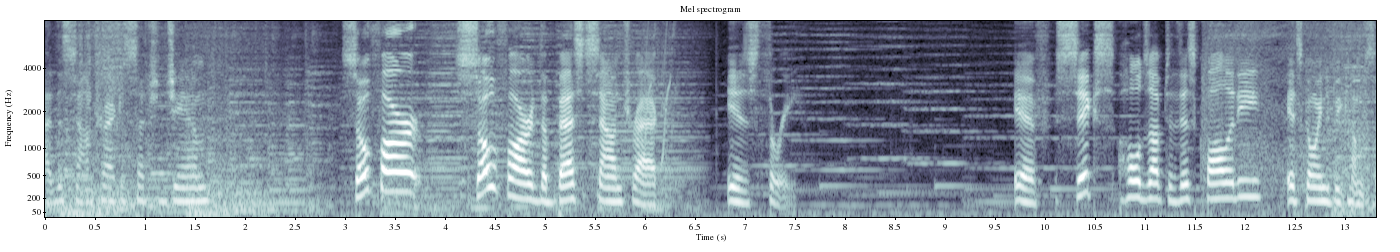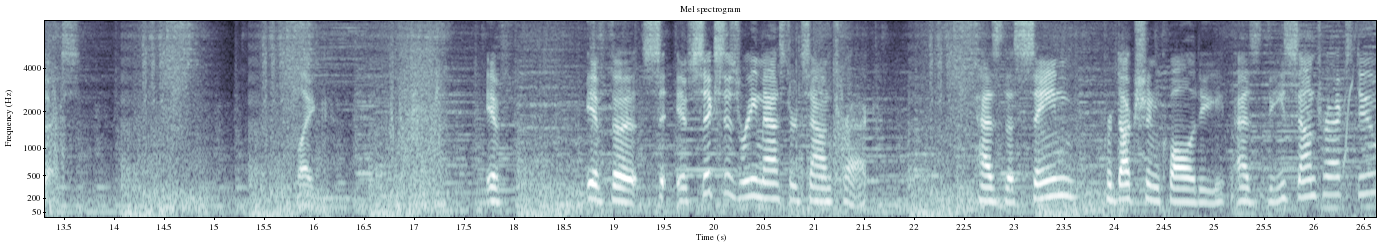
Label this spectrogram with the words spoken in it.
God, this soundtrack is such a jam. So far, so far, the best soundtrack is three. If six holds up to this quality, it's going to become six. Like, if if the if Six's remastered soundtrack has the same production quality as these soundtracks do,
